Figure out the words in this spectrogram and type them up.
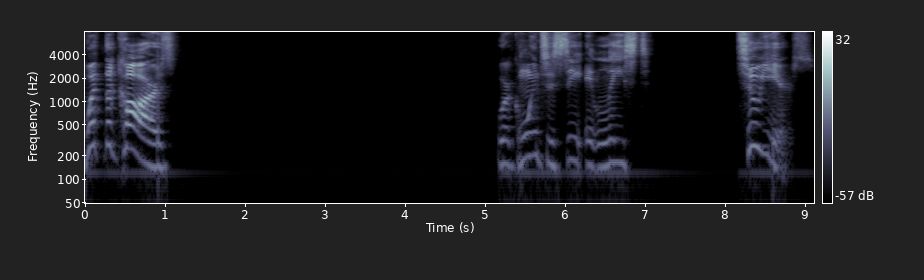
with the cars, we're going to see at least two years,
